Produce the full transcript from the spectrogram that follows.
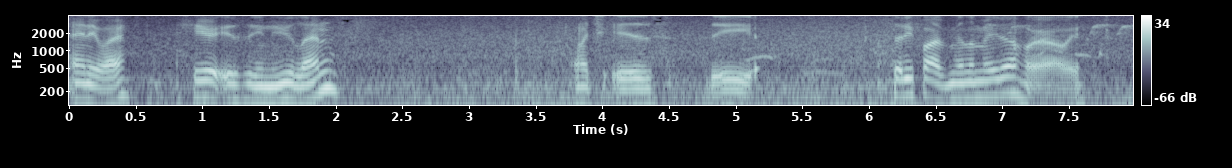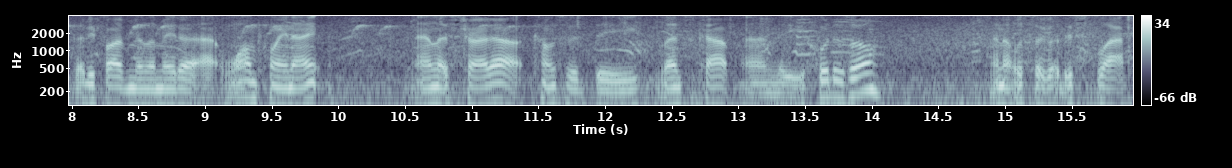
Anyway, here is the new lens, which is the 35 millimeter, where are we? 35 millimeter at 1.8. And let's try it out. It comes with the lens cap and the hood as well. And I also got this flash,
